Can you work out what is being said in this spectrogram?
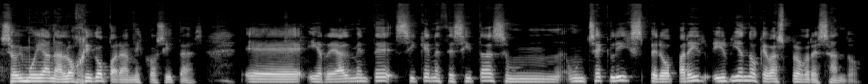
soy muy analógico para mis cositas. Eh, y realmente sí que necesitas un, checklist, pero para ir, ir viendo que vas progresando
